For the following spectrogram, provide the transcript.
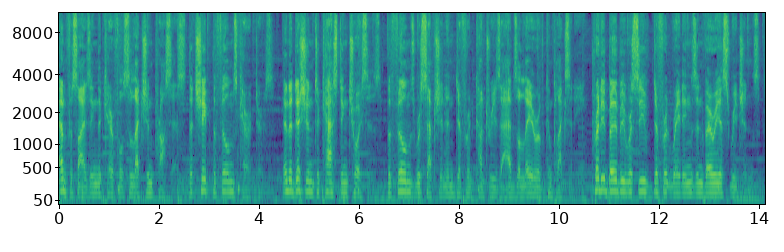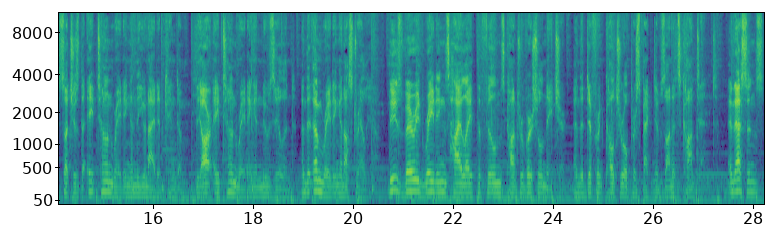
emphasizing the careful selection process that shaped the film's characters. In addition to casting choices, the film's reception in different countries adds a layer of complexity. Pretty Baby received different ratings in various regions, such as the A-Tone rating in the United Kingdom, the R-A-Tone rating in New Zealand, and the M rating in Australia. These varied ratings highlight the film's controversial nature and the different cultural perspectives on its content. In essence,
